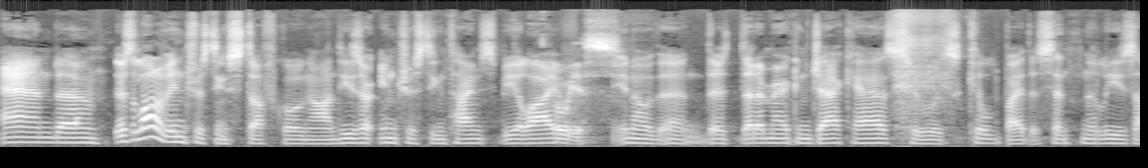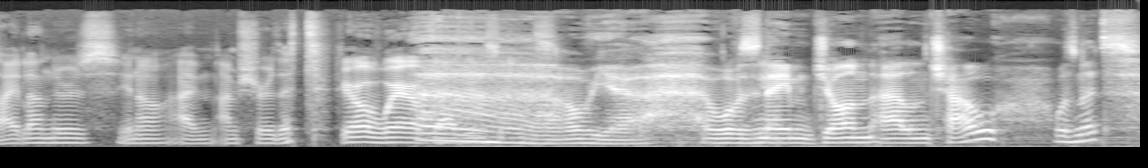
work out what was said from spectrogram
And um, there's a lot of interesting stuff going on. These are interesting times to be alive. Oh, yes. You know, the, there's that American jackass who was killed by the Sentinelese Islanders. You know, I'm I'm sure that you're aware of that incident. oh yeah, what was his name? John Allen Chau, wasn't it?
